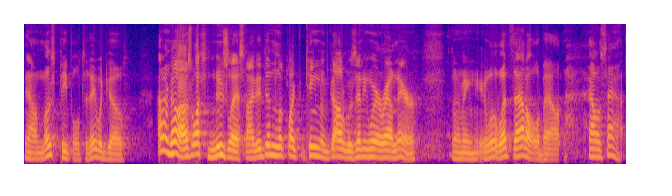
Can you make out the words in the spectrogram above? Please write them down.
Now, most people today would go, I don't know, I was watching the news last night. It didn't look like the kingdom of God was anywhere around there. I mean, what's that all about? How is that?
